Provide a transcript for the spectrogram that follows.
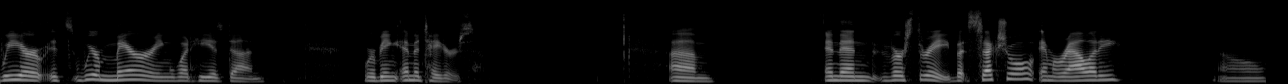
we are it's we're mirroring what he has done. We're being imitators. Um, and then verse 3 but sexual immorality oh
